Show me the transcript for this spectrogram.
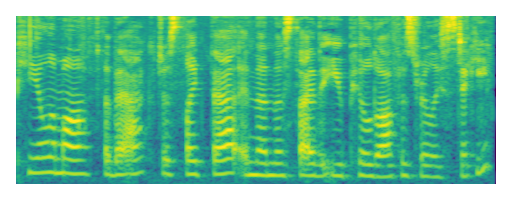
peel them off the back just like that, and then the side that you peeled off is really sticky.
